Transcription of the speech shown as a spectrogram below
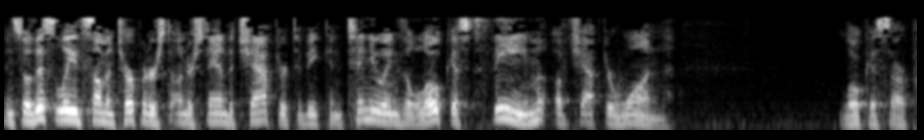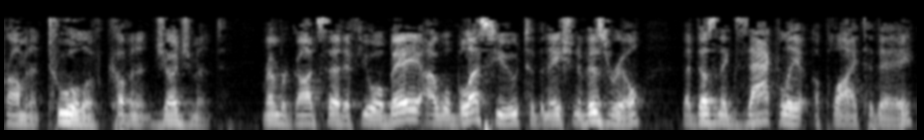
And so this leads some interpreters to understand the chapter to be continuing the locust theme of chapter 1. Locusts are a prominent tool of covenant judgment Remember, God said, if you obey, I will bless you to the nation of Israel. That doesn't exactly apply today.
